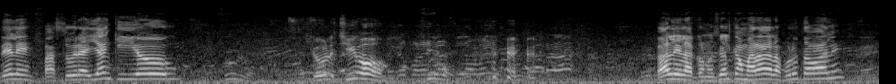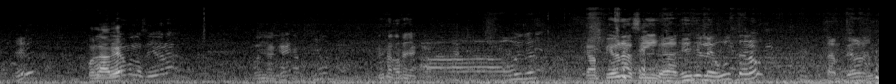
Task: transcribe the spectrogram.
Dele, pastura yankee, yo. Chulo, chivo. Vale, la conoció el camarada de la fruta, ¿vale? Pues la ¿Cómo se la señora? ¿Doña qué? Doña qué. Ah, oiga. Campeona, sí. Pero así sí le gusta, ¿no? Campeona.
